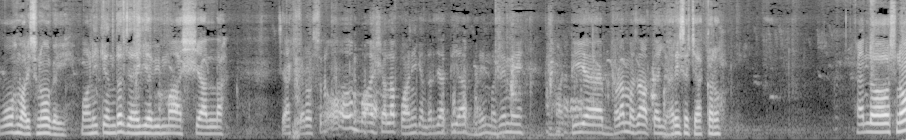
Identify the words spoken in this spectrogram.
वो हमारी स्नो गई। पानी के अंदर जाएगी अभी, माशाल्लाह। चेक करो स्नो माशाल्लाह, पानी के अंदर जाती है बड़े मज़े में। आती है, बड़ा मज़ा आता है, यार इसे चेक करो। Hello snow.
